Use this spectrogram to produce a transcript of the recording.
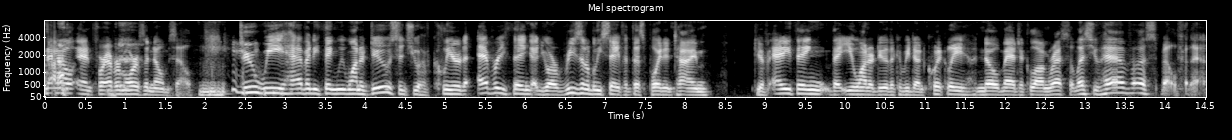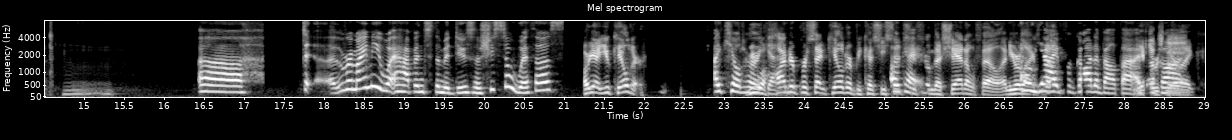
now and forevermore as a gnome cell. do we have anything we want to do since you have cleared everything and you are reasonably safe at this point in time? Do you have anything that you want to do that can be done quickly? No magic long rest unless you have a spell for that. Uh, d- uh, remind me what happened to the Medusa. She's still with us. Oh yeah, you killed her. I killed her You 100% killed her because she said Okay. she's from the Shadowfell, and you were oh like, "Oh yeah, I forgot about that. I yeah, There's forgot. no- like,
